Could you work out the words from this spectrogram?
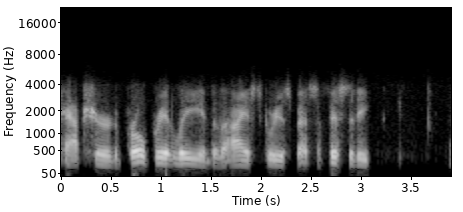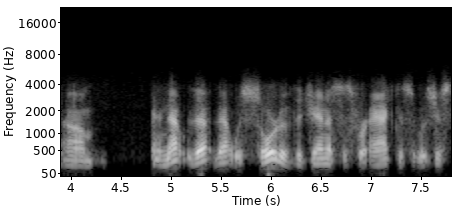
captured appropriately and to the highest degree of specificity. Um, and that, that that was sort of the genesis for ACDIS. It was just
